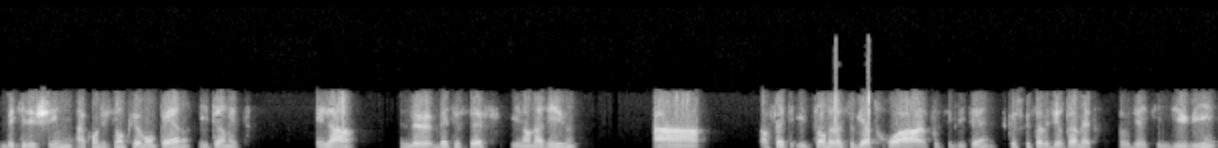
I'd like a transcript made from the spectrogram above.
des Kiddushin à condition que mon père y permette. Et là, le BTSF, il en arrive à, en fait, il sort de la sugia trois possibilités. Qu'est-ce que ça veut dire permettre? Ça veut dire qu'il dit oui,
